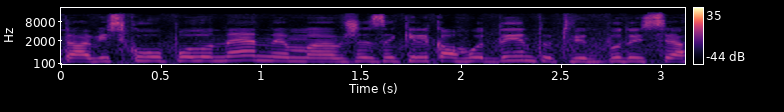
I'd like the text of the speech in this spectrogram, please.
та військовополоненим е, вже за кілька годин тут відбудуться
